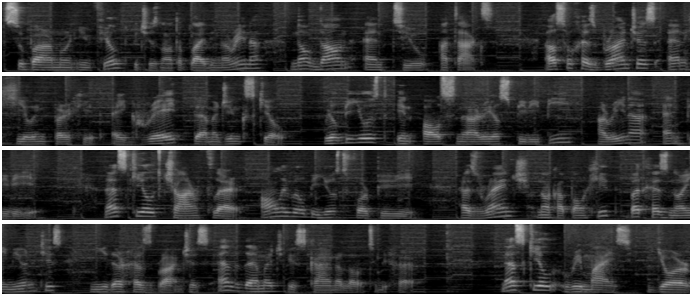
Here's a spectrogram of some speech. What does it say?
super armor in field, which is not applied in arena, knockdown and 2 attacks. Also has branches and healing per hit, a great damaging skill. Will be used in all scenarios PvP, arena and PvE. Next skill, Charm Flare, only will be used for PvE. Has range, knock upon hit, but has no immunities, neither has branches, and the damage is kinda low to be fair. Next skill, Remise. Your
